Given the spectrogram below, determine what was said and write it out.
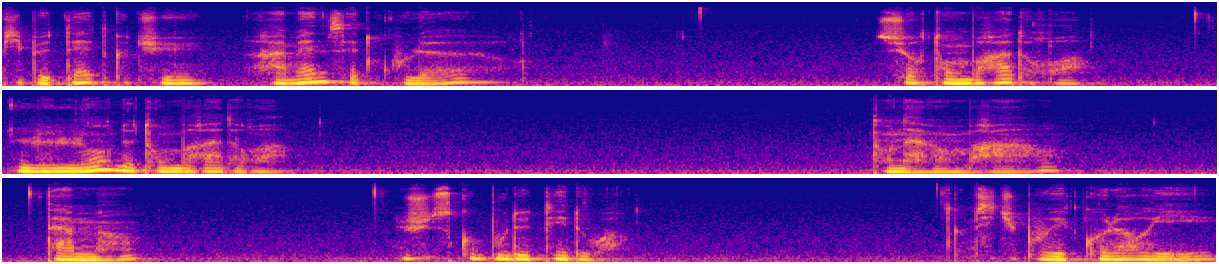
Puis peut-être que tu ramènes cette couleur sur ton bras droit, le long de ton bras droit ton avant-bras, ta main, jusqu'au bout de tes doigts. Comme si tu pouvais colorier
